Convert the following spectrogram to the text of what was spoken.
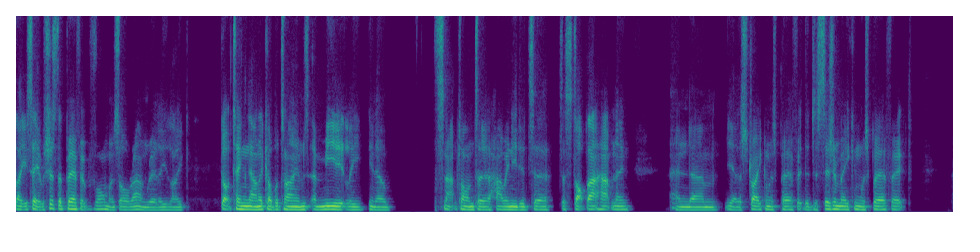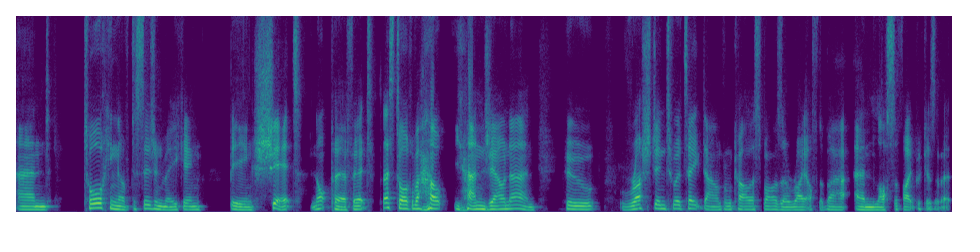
like you say, it was just a perfect performance all around. Really, like got taken down a couple times, immediately, you know, snapped on to how he needed to to stop that happening. And um, yeah, the striking was perfect. The decision making was perfect. And talking of decision making being shit, not perfect, let's talk about Yan Xiaonan, who rushed into a takedown from Carla Esparza right off the bat and lost the fight because of it.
